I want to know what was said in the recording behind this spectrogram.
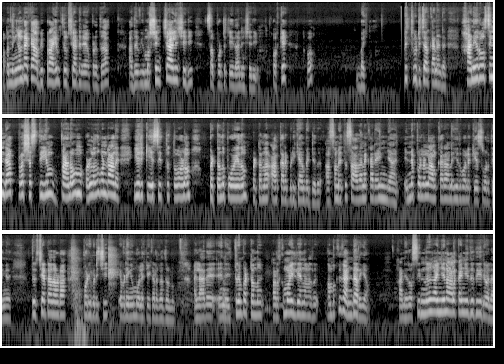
അപ്പം നിങ്ങളുടെയൊക്കെ അഭിപ്രായം തീർച്ചയായിട്ടും രേഖപ്പെടുത്തുക. അത് വിമർശിച്ചാലും ശരി സപ്പോർട്ട് ചെയ്താലും ശരി. ഓക്കെ? അപ്പോൾ ബൈ. കൂട്ടിച്ചേർക്കാനുണ്ട് ഹണി റോസിന്റെ പ്രശസ്തിയും പണവും ഉള്ളത് കൊണ്ടാണ് ഈ ഒരു കേസ് ഇത്രത്തോളം പെട്ടെന്ന് പോയതും പെട്ടെന്ന് ആൾക്കാരെ പിടിക്കാൻ പറ്റിയത്. ആ സമയത്ത് സാധാരണക്കാരായ ഞാൻ എന്നെ പോലുള്ള ആൾക്കാരാണ് ഇതുപോലെ കേസ് കൊടുത്തെങ്കിൽ തീർച്ചയായിട്ടും അതവിടെ പൊടി പിടിച്ച് എവിടെയെങ്കിലും മൂലയ്ക്ക് കിടക്കത്തുള്ളൂ. അല്ലാതെ എന്നെ ഇത്രയും പെട്ടെന്ന് നടക്കുമോ ഇല്ലേ എന്നുള്ളത് നമുക്ക് കണ്ടറിയാം. ഹണി റോസ് ഇന്ന് കഴിഞ്ഞ് നാളെ കഴിഞ്ഞ് ഇത് തീരുമല്ല.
